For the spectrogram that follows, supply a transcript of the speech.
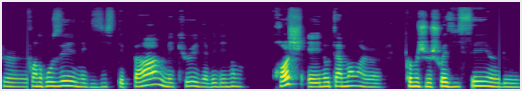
que Point de Rosée n'existait pas, mais qu'il y avait des noms proches et notamment euh, comme je choisissais euh, le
